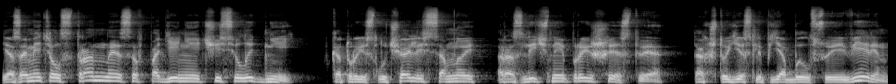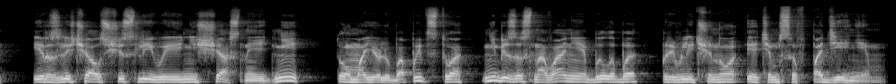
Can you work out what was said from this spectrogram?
я заметил странное совпадение чисел и дней, в которые случались со мной различные происшествия, так что если б я был суеверен и различал счастливые и несчастные дни – то мое любопытство не без основания было бы привлечено этим совпадением.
